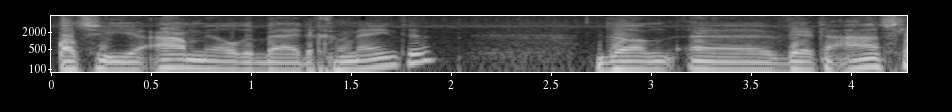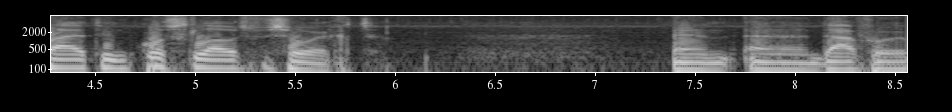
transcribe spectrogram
als je je aanmeldde bij de gemeente, dan uh, werd de aansluiting kosteloos verzorgd. En En daarvoor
